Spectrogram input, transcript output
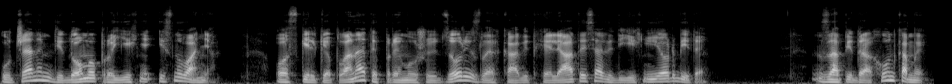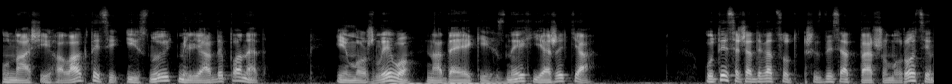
Ученим відомо про їхнє існування, оскільки планети примушують зорі злегка відхилятися від їхньої орбіти. За підрахунками, у нашій галактиці існують мільярди планет, і, можливо, на деяких з них є життя. У 1961 році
